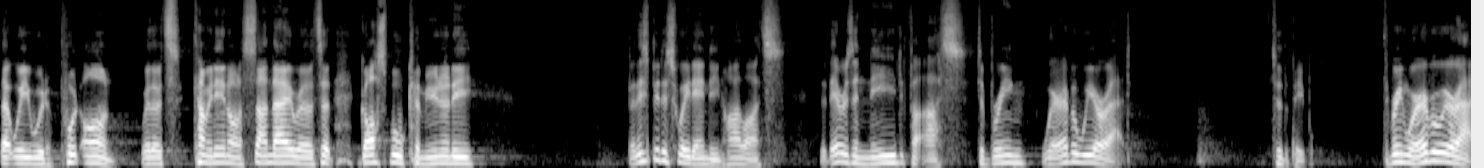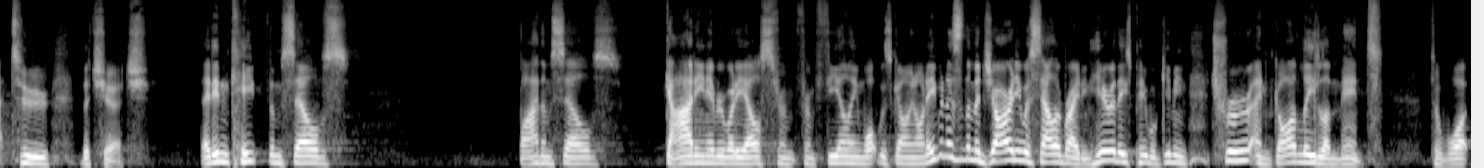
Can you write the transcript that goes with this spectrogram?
that we would put on, whether it's coming in on a Sunday, whether it's at gospel community. But this bittersweet ending highlights that there is a need for us to bring wherever we are at to the people, to bring wherever we are at to the church. They didn't keep themselves by themselves guarding everybody else from, from feeling what was going on. Even as the majority were celebrating, here are these people giving true and godly lament to what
